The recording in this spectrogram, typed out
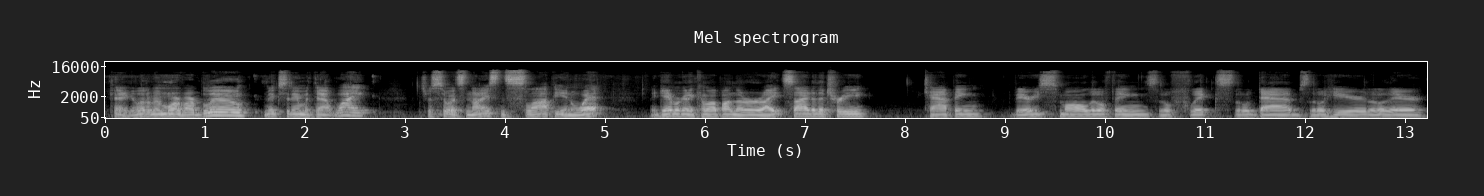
Okay, a little bit more of our blue, mix it in with that white, just so it's nice and sloppy and wet. Again, we're gonna come up on the right side of the tree, tapping, very small little things, little flicks, little dabs, little here, little there,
